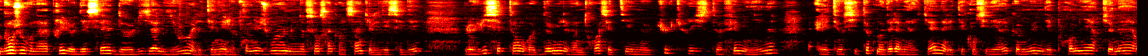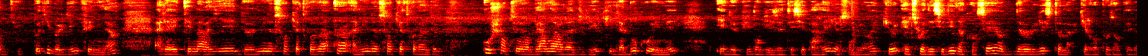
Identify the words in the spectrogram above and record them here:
Bonjour, on a appris le décès de Lisa Lyon. Elle était née le 1er juin 1955, elle est décédée le 8 septembre 2023. C'était une culturiste féminine. Elle était aussi top modèle américaine. Elle était considérée comme l'une des premières pionnières du bodybuilding féminin. Elle a été mariée de 1981 à 1982 au chanteur Bernard Lavillier, qui l'a beaucoup aimé. Et depuis, donc, ils étaient séparés. Il semblerait qu'elle soit décédée d'un cancer de l'estomac. Qu'elle repose en paix,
